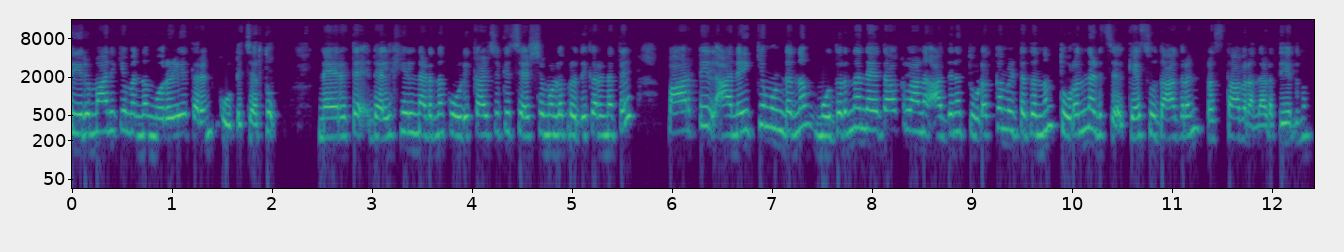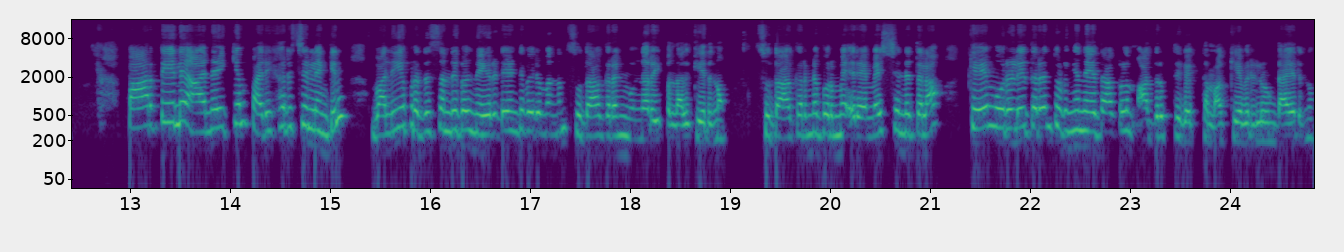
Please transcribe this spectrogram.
തീരുമാനിക്കുമെന്നും മുരളീധരൻ കൂട്ടിച്ചേർത്തു. നേരത്തെ ഡൽഹിയിൽ നടന്ന കൂടിക്കാഴ്ചയ്ക്ക് ശേഷമുള്ള പ്രതികരണത്തിൽ പാർട്ടിയിൽ അനൈക്യമുണ്ടെന്നും മുതിർന്ന നേതാക്കളാണ് അതിന് തുടക്കമിട്ടതെന്നും തുറന്നടിച്ച് കെ സുധാകരൻ പ്രസ്താവന നടത്തിയിരുന്നു. പാർട്ടിയിലെ അനൈക്യം പരിഹരിച്ചില്ലെങ്കിൽ വലിയ പ്രതിസന്ധികൾ നേരിടേണ്ടി വരുമെന്നും സുധാകരൻ മുന്നറിയിപ്പ് നൽകിയിരുന്നു. സുധാകരന് പുറമെ രമേശ് ചെന്നിത്തല കെ മുരളീധരൻ തുടങ്ങിയ നേതാക്കളും അതൃപ്തി വ്യക്തമാക്കിയവരിലുണ്ടായിരുന്നു.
